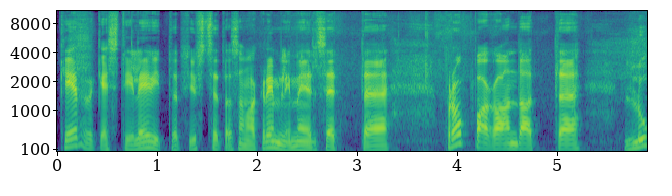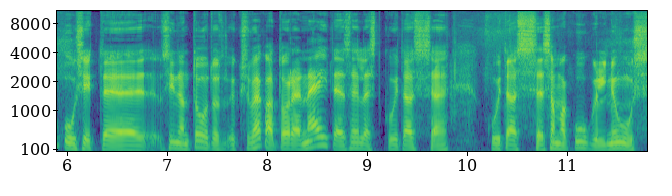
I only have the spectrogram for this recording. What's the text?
kergesti levitab just sedasama Kremli-meelset äh, propagandat lugusid, siin on toodud üks väga tore näide sellest, kuidas, kuidas seesama Google News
